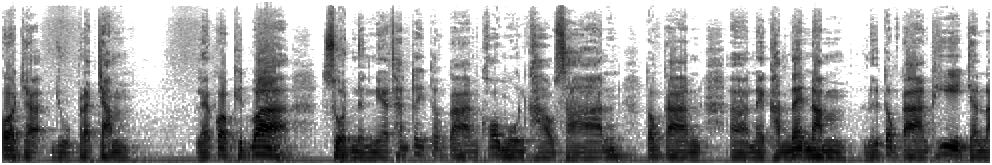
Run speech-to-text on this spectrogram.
ก็จะอยู่ประจำ แล้วก็คิดว่าส่วนหนึ่งเนี่ยท่านที่ต้องการข้อมูลข่าวสาร ต้องการในคำแนะนำหรือต้องการที่จะน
